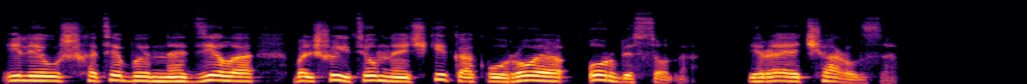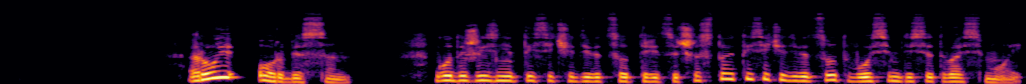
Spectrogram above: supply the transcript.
или уж хотя бы надела большие темные очки, как у Роя Орбисона и Рая Чарльза. Рой Орбисон. Годы жизни 1936-1988.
